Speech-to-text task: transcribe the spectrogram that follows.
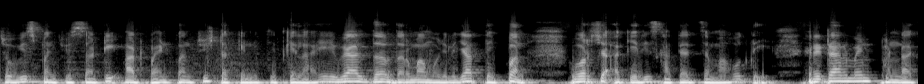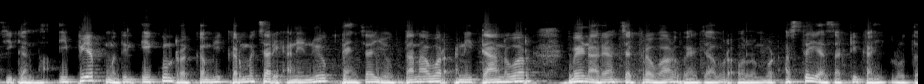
चोवीस पंचवीससाठी आठ पॉईंट पंचवीस टक्के निश्चित केला आहे. व्याज दर दरमा मोजले जाते पण वर्ष अखेरीस खात्यात जमा होते. रिटायरमेंट फंडाची गणना. ई पी एफमधील एकूण रक्कम ही कर्मचारी आणि नियुक्त्यांच्या योगदानावर आणि त्यांवर मिळणाऱ्या चक्रवाढ व्याजावर अवलंबून असते. यासाठी काही गृहित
